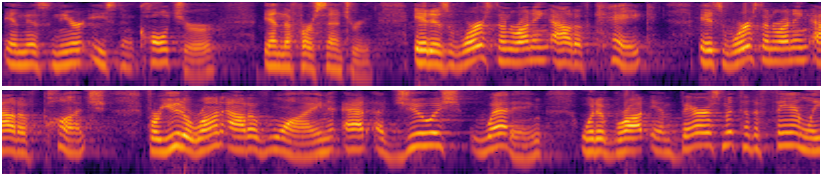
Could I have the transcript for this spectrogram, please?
in this Near Eastern culture in the first century. It is worse than running out of cake. It's worse than running out of punch for you to run out of wine at a Jewish wedding would have brought embarrassment to the family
